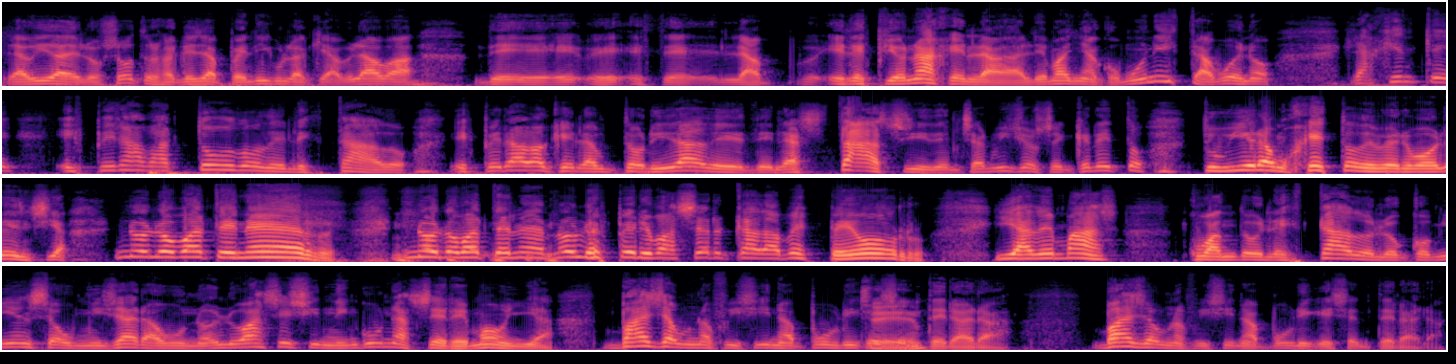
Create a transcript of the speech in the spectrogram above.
La vida de los otros, aquella película que hablaba de eh, eh, este, la- el espionaje en la Alemania comunista. Bueno, la gente esperaba todo del Estado, esperaba que la autoridad de, de la Stasi, del servicio secreto, tuviera un gesto de benevolencia. No lo va a tener, no lo va a tener, no lo espere, va a ser cada vez peor. Y además, cuando el Estado lo comienza a humillar a uno, lo hace sin ninguna ceremonia. Vaya a una oficina pública y se enterará. Vaya a una oficina pública y se enterará.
